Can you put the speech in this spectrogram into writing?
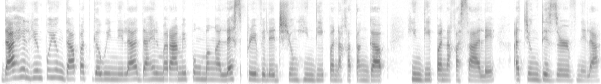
dahil yun po yung dapat gawin nila dahil marami pong mga less privilege yung hindi pa nakatanggap, hindi pa nakasali, at yung deserve nila.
